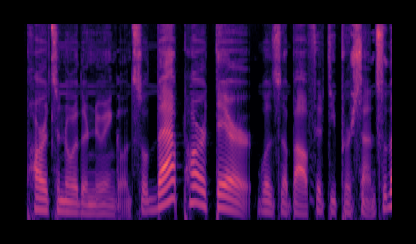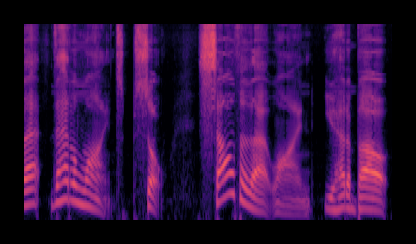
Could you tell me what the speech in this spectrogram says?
parts of northern New England. So that part there was about 50%. So that, that aligns. So south of that line, you had about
